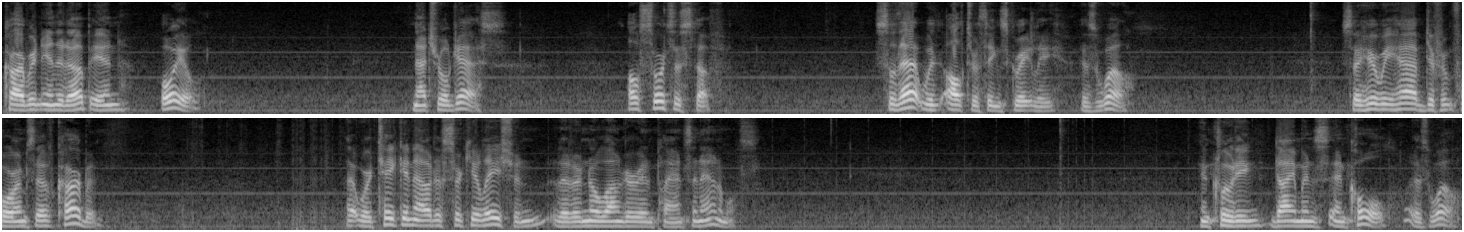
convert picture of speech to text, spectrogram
carbon ended up in oil, natural gas, all sorts of stuff. So that would alter things greatly as well. So here we have different forms of carbon that were taken out of circulation that are no longer in plants and animals, including diamonds and coal as well.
